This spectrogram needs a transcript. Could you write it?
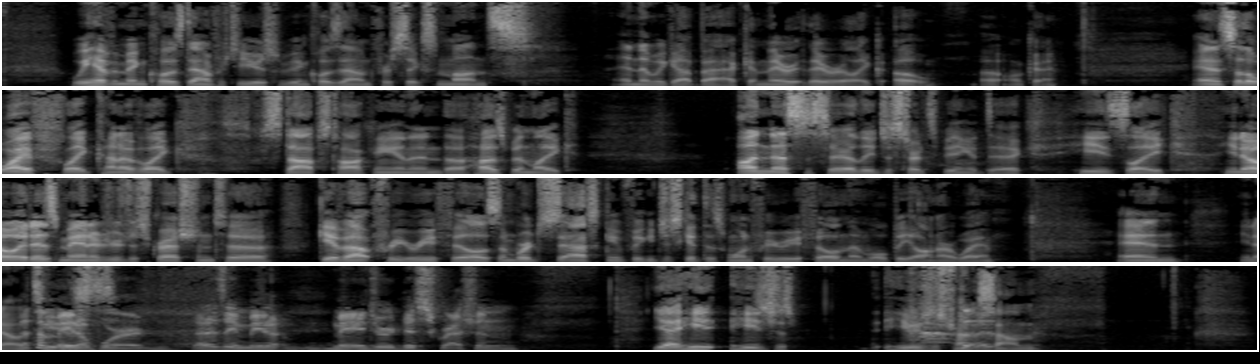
we haven't been closed down for two years. We've been closed down for six months, and then we got back, and they were, they were like, oh, oh, okay. And so the wife like kind of like stops talking and then the husband like unnecessarily just starts being a dick. He's like, you know, it is manager discretion to give out free refills and we're just asking if we could just get this one free refill and then we'll be on our way. And you know, that's a made up word. That is a made up major discretion. Yeah, he he's just he was just trying to sound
